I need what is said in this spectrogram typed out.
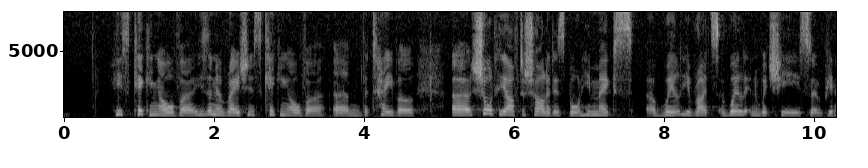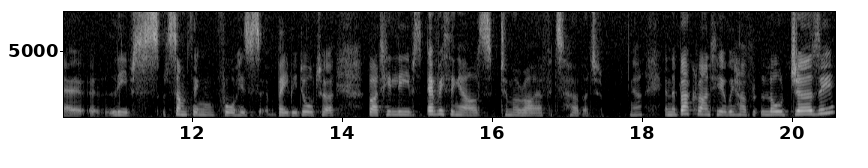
he's kicking over, he's in a rage and he's kicking over um, the table. Uh, shortly after Charlotte is born, he makes a will. He writes a will in which he, sort of, you know, leaves something for his baby daughter, but he leaves everything else to Maria Fitzherbert. Yeah? In the background here, we have Lord Jersey,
